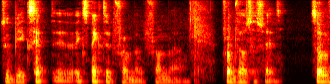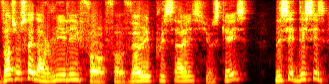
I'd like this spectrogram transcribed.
to be accept, uh, expected from uh, from uh, from virtual threads. So virtual threads are really for for very precise use case. This is this is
